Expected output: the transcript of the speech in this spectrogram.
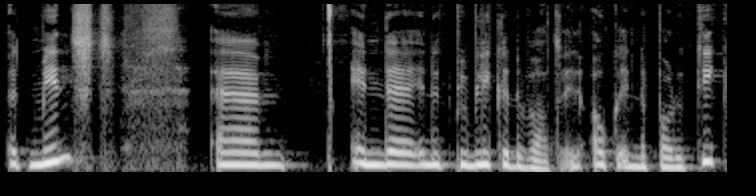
het minst um, in, de, in het publieke debat. Ook in de politiek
